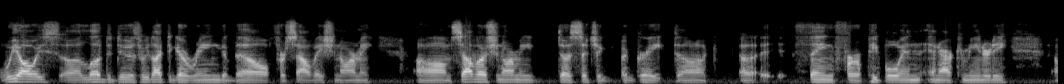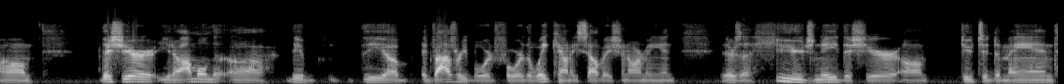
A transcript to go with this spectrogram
we always uh, love to do is we like to go ring the bell for Salvation Army. Um, Salvation Army does such a, a great uh, uh, thing for people in, in our community. Um, this year, you know, I'm on the the the uh, advisory board for the Wake County Salvation Army, and there's a huge need this year um, due to demand.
